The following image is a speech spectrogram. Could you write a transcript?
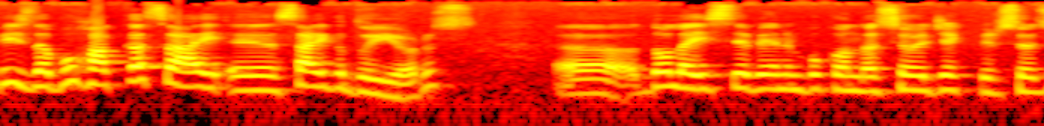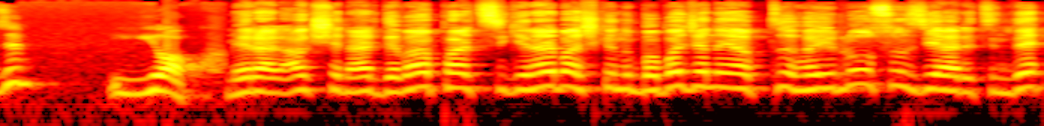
Biz de bu hakka say, e, saygı duyuyoruz. E, dolayısıyla benim bu konuda söyleyecek bir sözüm yok. Meral Akşener Deva Partisi Genel Başkanı Babacan'a yaptığı hayırlı olsun ziyaretinde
